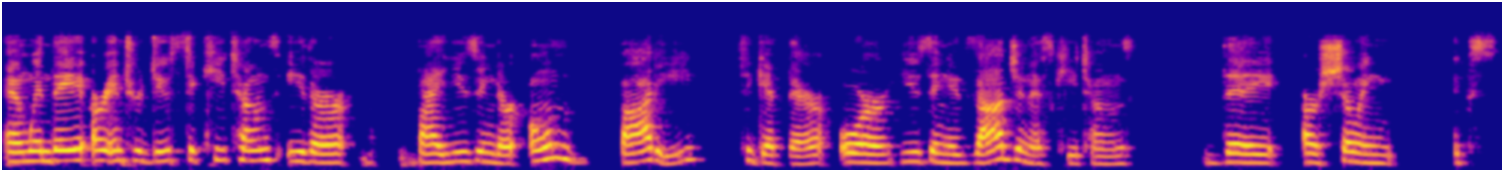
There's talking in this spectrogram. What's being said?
and when they are introduced to ketones either by using their own body to get there or using exogenous ketones they are showing ex-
